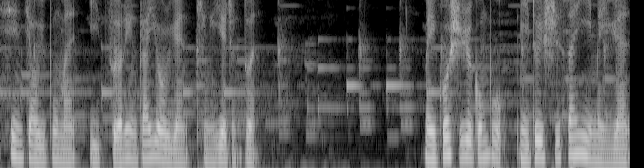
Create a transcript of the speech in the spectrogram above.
县教育部门已责令该幼儿园停业整顿。美国十日公布，拟对十三亿美元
